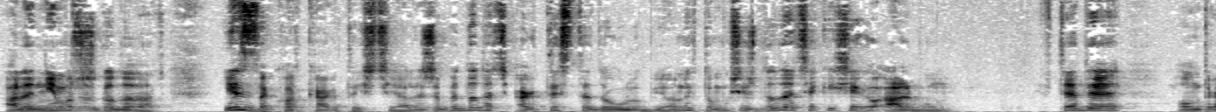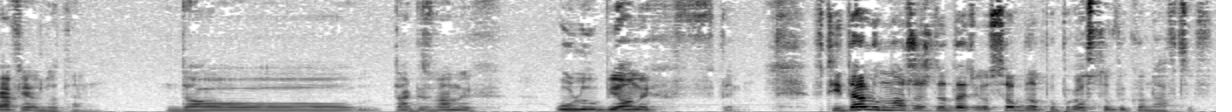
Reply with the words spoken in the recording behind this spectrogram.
ale nie możesz go dodać. Jest zakładka artyści, ale żeby dodać artystę do ulubionych, to musisz dodać jakiś jego album. Wtedy on trafia do ten, do tak zwanych ulubionych w tym. W Tidalu możesz dodać osobno po prostu wykonawców.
